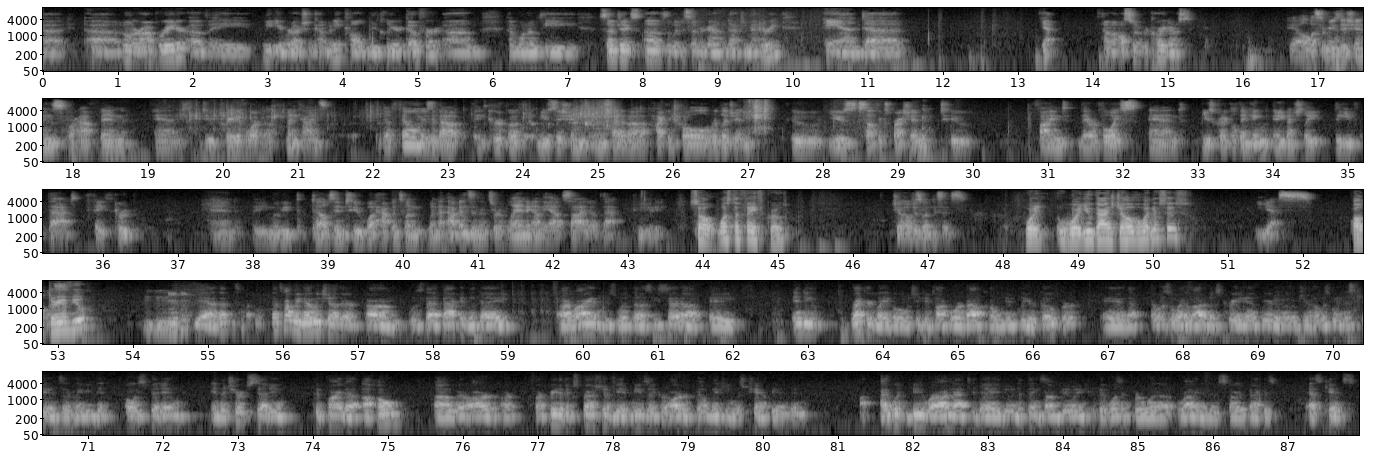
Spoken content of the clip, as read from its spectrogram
uh, owner operator of a media production company called Nuclear Gopher. Um, I'm one of the subjects of the Witness Underground documentary, and uh, yeah, I'm also a recording artist. Yeah, all of us are musicians or have been and do creative work of many kinds. The film is about a group of musicians inside of a high control religion who use self expression to find their voice and use critical thinking and eventually leave that faith group. And the movie delves into what happens when, when that happens and then sort of landing on the outside of that community. So, what's the faith group? Jehovah's Witnesses. Were Were you guys Jehovah Witnesses? Yes. All three of you? hmm Yeah, that's that's how we know each other. Um, was that back in the day, uh, Ryan, who's with us, he set up a indie record label, which he can talk more about, called Nuclear Gopher, and that, that was a way a lot of us creative, weirdo Jehovah's Witness kids that maybe didn't always fit in in the church setting could find a, a home uh, where our, our our creative expression, be it music or art or filmmaking, was championed and. I- I wouldn't be where I'm at today doing the things I'm doing if it wasn't for what uh, Ryan and them started back as as kids.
